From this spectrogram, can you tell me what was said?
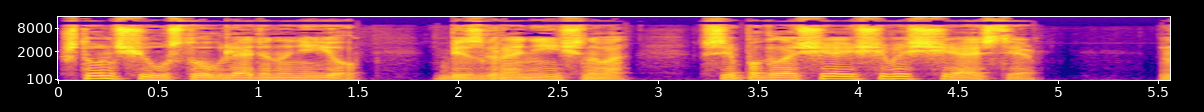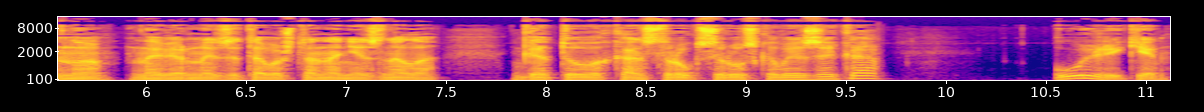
что он чувствовал, глядя на нее — безграничного, всепоглощающего счастья. Но, наверное, из-за того, что она не знала готовых конструкций русского языка, Ульрике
